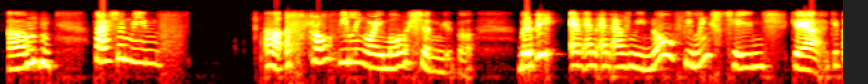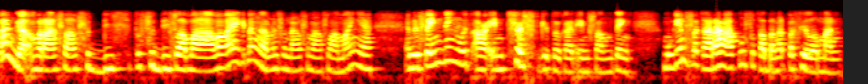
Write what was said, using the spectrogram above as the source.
Um, passion means uh, a strong feeling or emotion gitu. Berarti and and and as we know feelings change. Kayak kita nggak merasa sedih itu sedih selama lamanya kita nggak merasa senang senang selamanya. And the same thing with our interest gitu kan in something. Mungkin sekarang aku suka banget perfilman.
